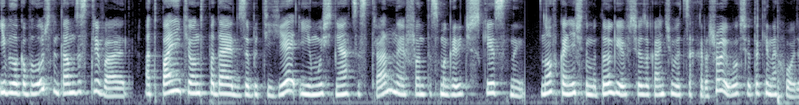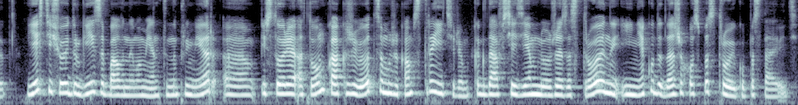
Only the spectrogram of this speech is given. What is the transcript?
и благополучно там застревает. От паники он впадает в забытие, и ему снятся странные фантасмагорические сны но в конечном итоге все заканчивается хорошо, его все-таки находят. Есть еще и другие забавные моменты. Например, э, история о том, как живется мужикам-строителям, когда все земли уже застроены и некуда даже хозпостройку поставить.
